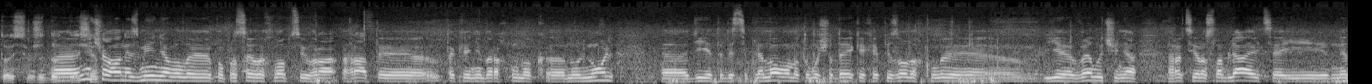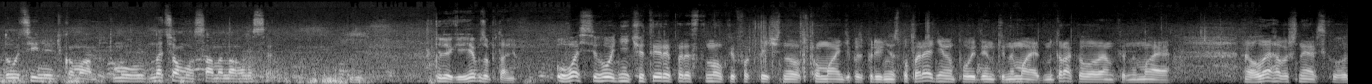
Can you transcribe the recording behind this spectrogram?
Тобто вже до, Е, до ще- Нічого не змінювали, попросили хлопців гра- грати такий ніби рахунок е, 0-0, е, діяти дисципліновано, тому що в деяких епізодах, коли е, є вилучення, гравці розслабляються і недооцінюють команду. Тому на цьому саме наголосили. Колеги, є запитання? У вас сьогодні чотири перестановки фактично в команді порівняно з попередніми поєдинки. Немає Дмитра Коваленка, немає Олега Вишневського.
